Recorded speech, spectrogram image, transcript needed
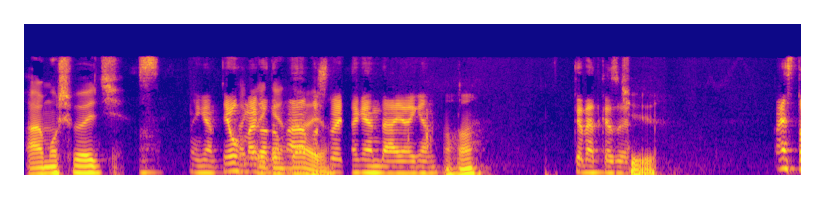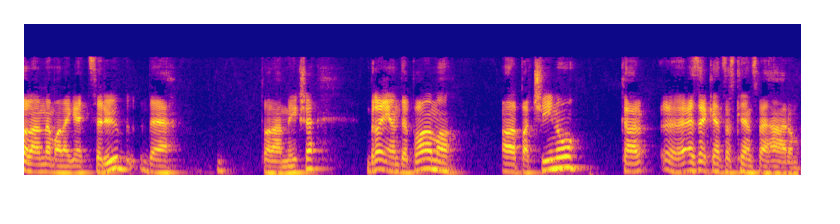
Álmos völgy? Igen, jó, Leg- megadom. legendája. Álmos vagy legendája, igen. Aha, Következő. csű. Ez talán nem a legegyszerűbb, de talán mégse. Brian De Palma, Al Pacino, Car- ö, 1993.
